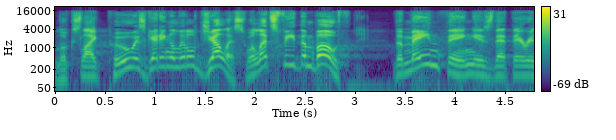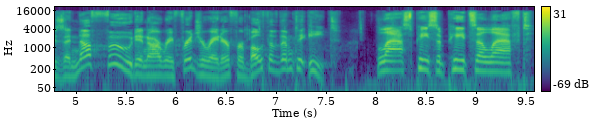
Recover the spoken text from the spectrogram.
Looks like Pooh is getting a little jealous. Well, let's feed them both. The main thing is that there is enough food in our refrigerator for both of them to eat. Last piece of pizza left.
